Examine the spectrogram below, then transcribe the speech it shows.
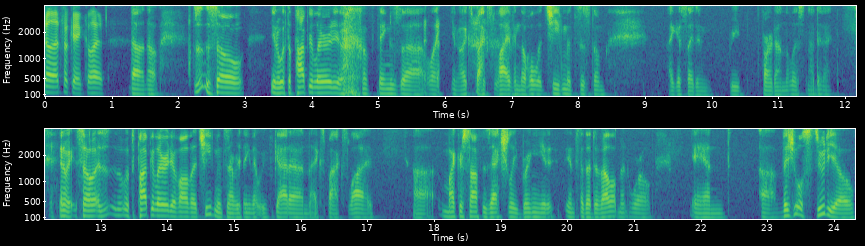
no, that's okay. Go ahead. No, no. So, you know, with the popularity of things uh, like you know Xbox Live and the whole achievement system, I guess I didn't read far down the list, now did I? Anyway, so as with the popularity of all the achievements and everything that we've got on Xbox Live, uh, Microsoft is actually bringing it into the development world, and uh, Visual Studio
